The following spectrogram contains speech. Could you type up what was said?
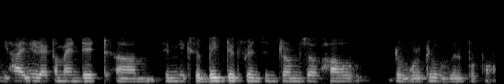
We highly recommend it. It makes a big difference in terms of how the workload will perform.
